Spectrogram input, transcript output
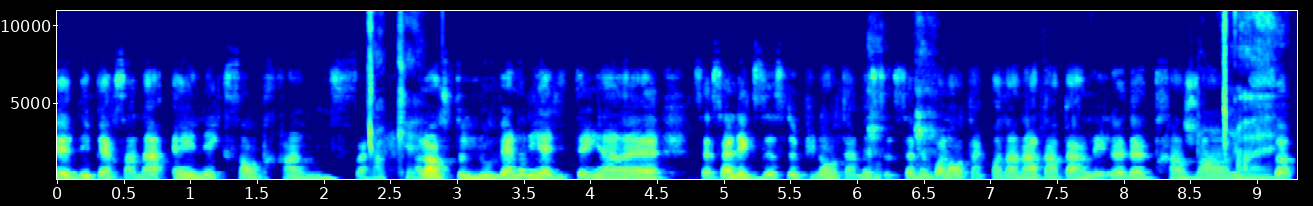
des personnes aînées qui sont trans. Alors, c'est une nouvelle réalité, hein? ça, existe depuis longtemps, mais ça ne fait pas longtemps qu'on en entend parler là, de transgenre et tout ça.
